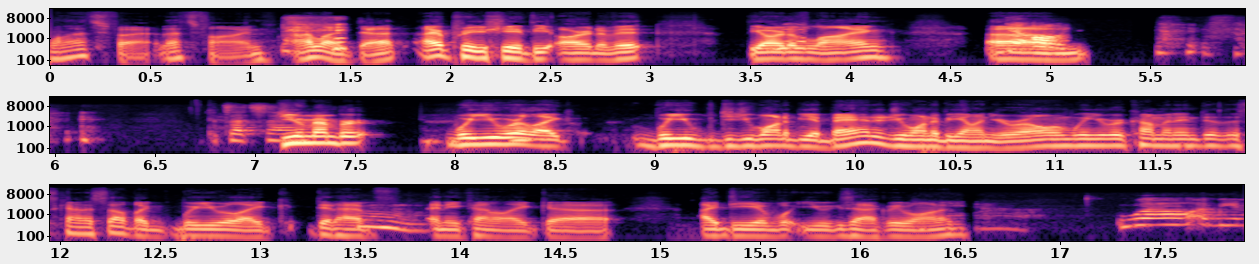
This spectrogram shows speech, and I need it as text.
well, that's fine. That's fine. I like that. I appreciate the art of it, the art of Yeah. lying. Yeah, oh, Um, What's that saying? do you remember where you were like? Were you? Did you want to be a band? Or did you want to be on your own when you were coming into this kind of stuff? Like, were you like? Did have Hmm. any kind of like uh idea of what you exactly wanted? Yeah. Well, I mean,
